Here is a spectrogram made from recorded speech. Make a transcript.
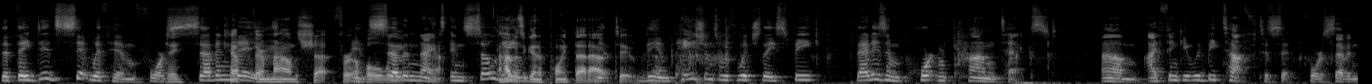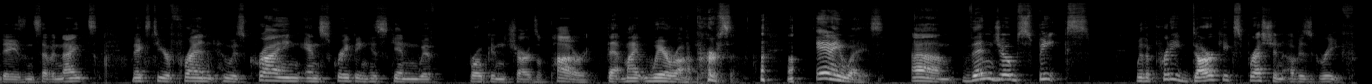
that they did sit with him for seven Kept days their mouths shut for a whole seven week. nights. Yeah. And so the, I was going to point that out too. the impatience with which they speak, that is important context. Um, I think it would be tough to sit for seven days and seven nights next to your friend who is crying and scraping his skin with broken shards of pottery that might wear on a person. Anyways, um, then Job speaks with a pretty dark expression of his grief,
